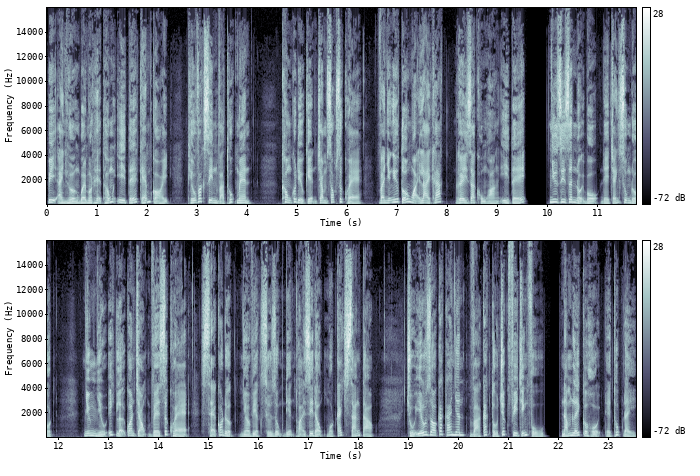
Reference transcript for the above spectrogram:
bị ảnh hưởng bởi một hệ thống y tế kém cỏi, thiếu vaccine và thuốc men, không có điều kiện chăm sóc sức khỏe và những yếu tố ngoại lai khác gây ra khủng hoảng y tế như di dân nội bộ để tránh xung đột, nhưng nhiều ích lợi quan trọng về sức khỏe sẽ có được nhờ việc sử dụng điện thoại di động một cách sáng tạo, chủ yếu do các cá nhân và các tổ chức phi chính phủ nắm lấy cơ hội để thúc đẩy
